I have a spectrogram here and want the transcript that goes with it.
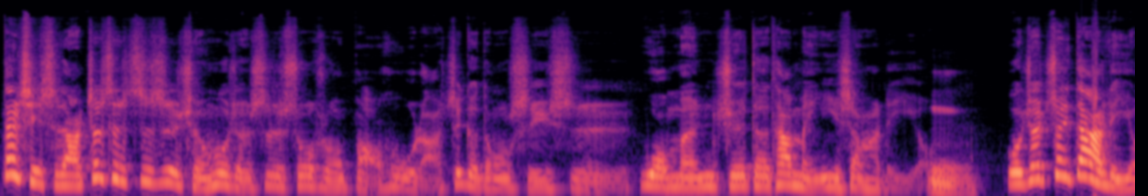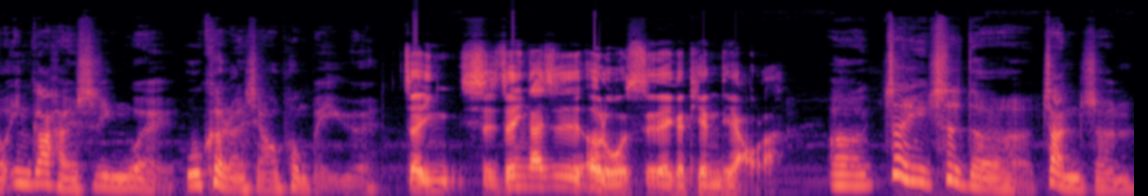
但其实啊，这次自治权或者是说什么保护啦，这个东西是我们觉得它名义上的理由。嗯，我觉得最大的理由应该还是因为乌克兰想要碰北约。这应是这应该是俄罗斯的一个天条啦。呃，这一次的战争，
